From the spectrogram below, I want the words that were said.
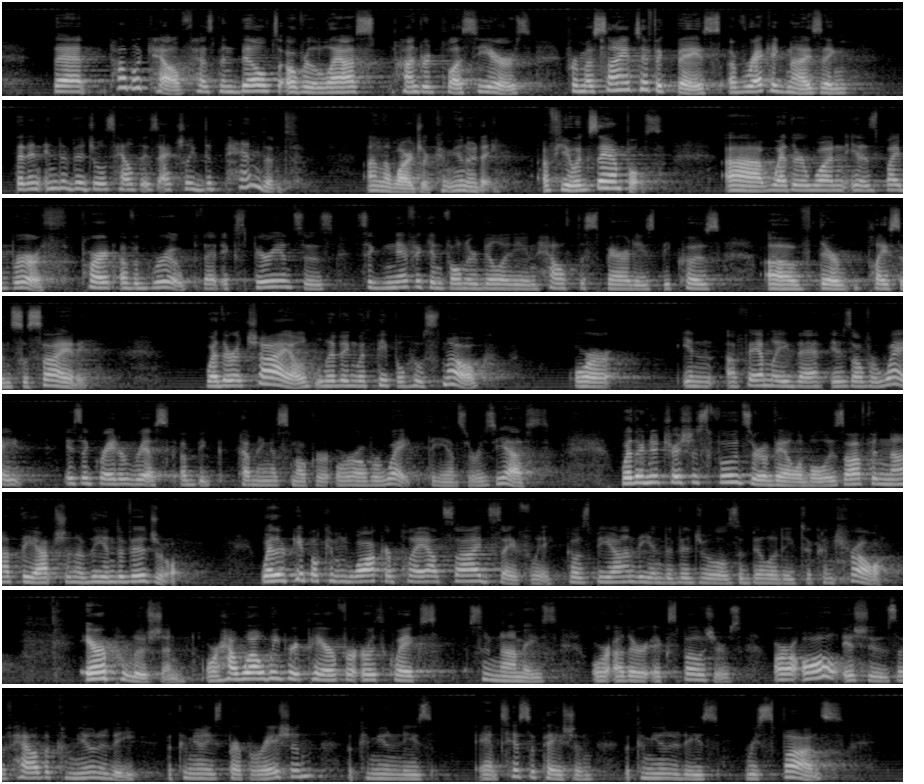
that public health has been built over the last hundred plus years from a scientific base of recognizing that an individual's health is actually dependent on the larger community. A few examples. Uh, whether one is by birth part of a group that experiences significant vulnerability and health disparities because of their place in society. Whether a child living with people who smoke or in a family that is overweight is at greater risk of becoming a smoker or overweight? The answer is yes. Whether nutritious foods are available is often not the option of the individual. Whether people can walk or play outside safely goes beyond the individual's ability to control. Air pollution, or how well we prepare for earthquakes, tsunamis, or other exposures, are all issues of how the community, the community's preparation, the community's anticipation, the community's response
